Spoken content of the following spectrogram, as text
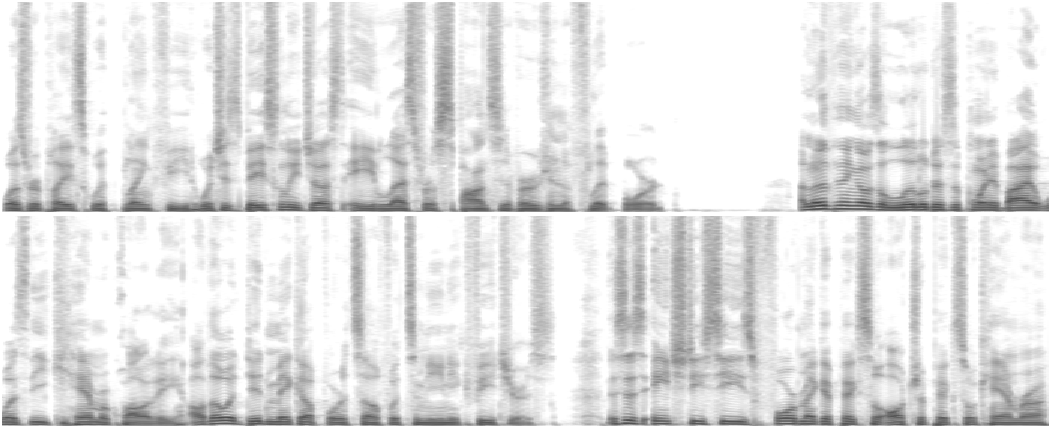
was replaced with BlinkFeed, which is basically just a less responsive version of Flipboard. Another thing I was a little disappointed by was the camera quality, although it did make up for itself with some unique features. This is HTC's 4 megapixel UltraPixel camera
